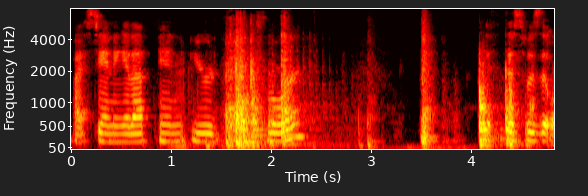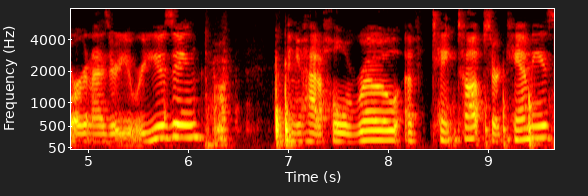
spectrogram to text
by standing it up in your drawer this was the organizer you were using and you had a whole row of tank tops or camis,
